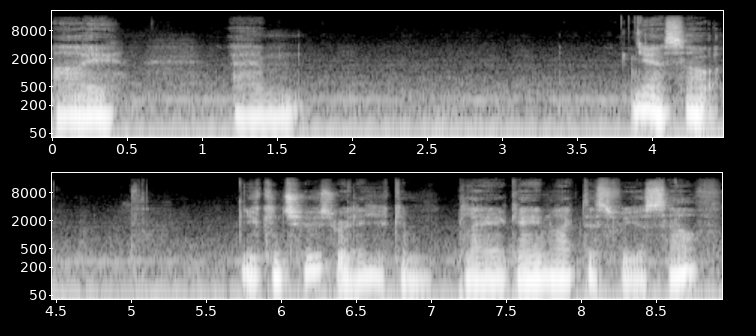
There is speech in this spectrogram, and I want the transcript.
I um yeah so you can choose really you can play a game like this for yourself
